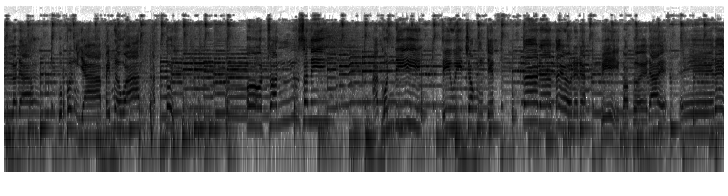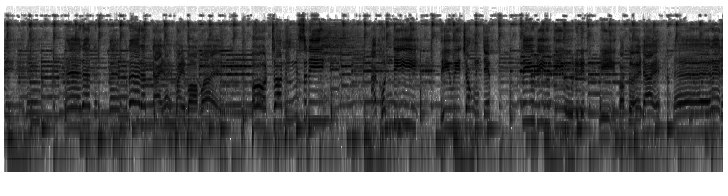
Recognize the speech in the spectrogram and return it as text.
นละดา กูเพิ่งยาไปเมื่อวานอัดตุ้ย อดสันสนีคนดี ทีวีช่องเจ็ดเตอเดเตอเดเดพี่ก็เคยได้เตเดเดเดเตเดเตดเดได้ได้ไม่บอกไว้โอดสันสนีคนดี ทีวีช่องเจ็ดติวติวติวดิดพี่ก็เคยได้เตเดเด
